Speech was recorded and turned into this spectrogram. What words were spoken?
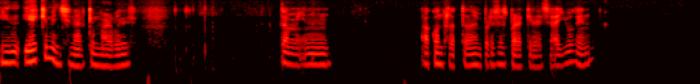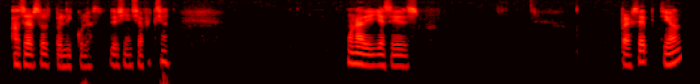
Y, y, hay que mencionar que Marvel también ha contratado empresas para que les ayuden a hacer sus películas de ciencia ficción. Una de ellas es Perception,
